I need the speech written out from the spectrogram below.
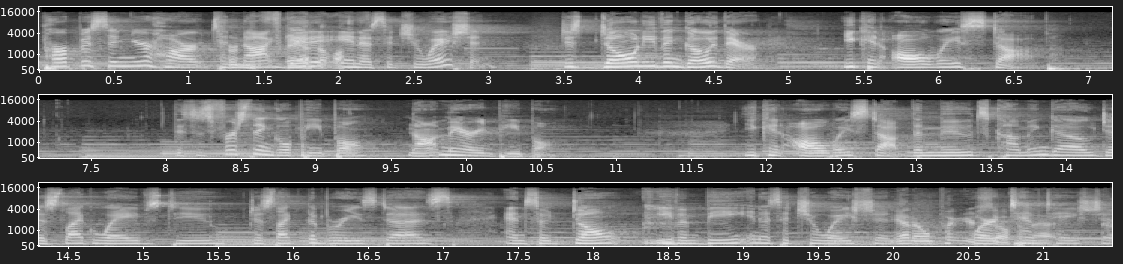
Purpose in your heart to Turn not get it in a situation. Just don't even go there. You can always stop. This is for single people, not married people. You can always stop. The moods come and go just like waves do, just like the breeze does. And so don't even be in a situation yeah, don't put where temptation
